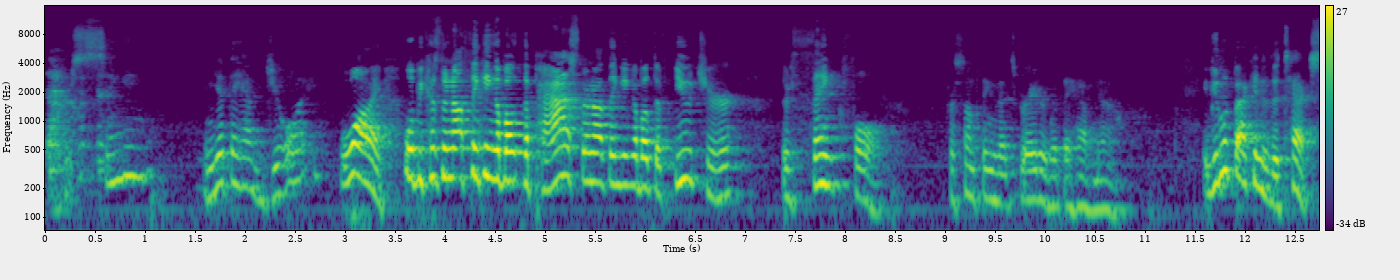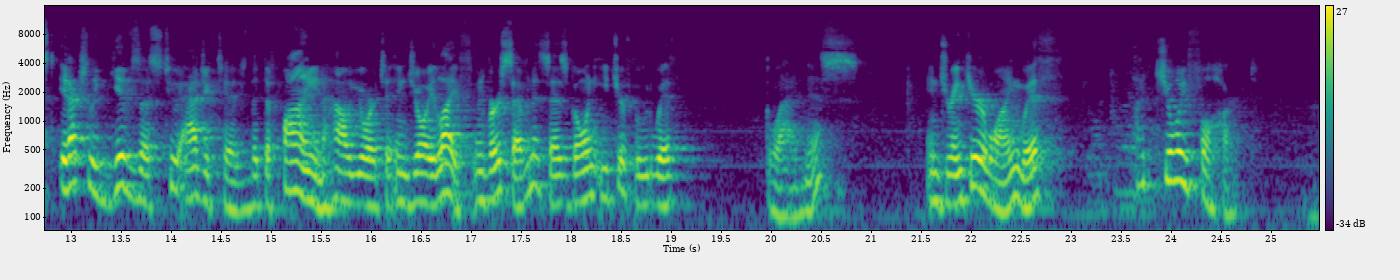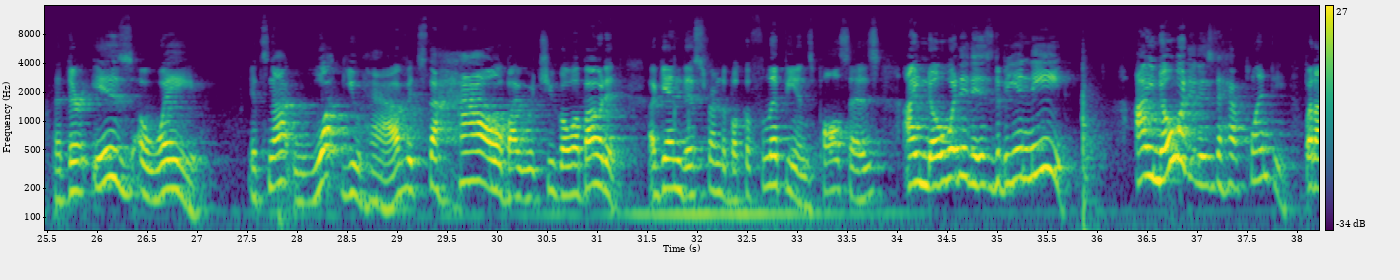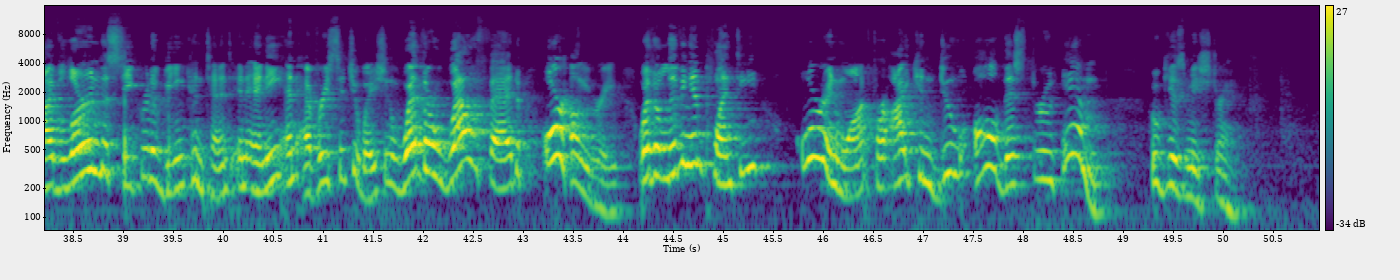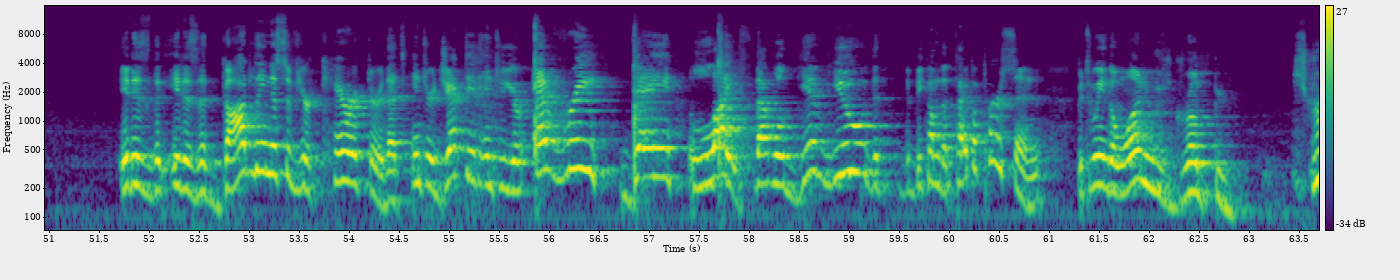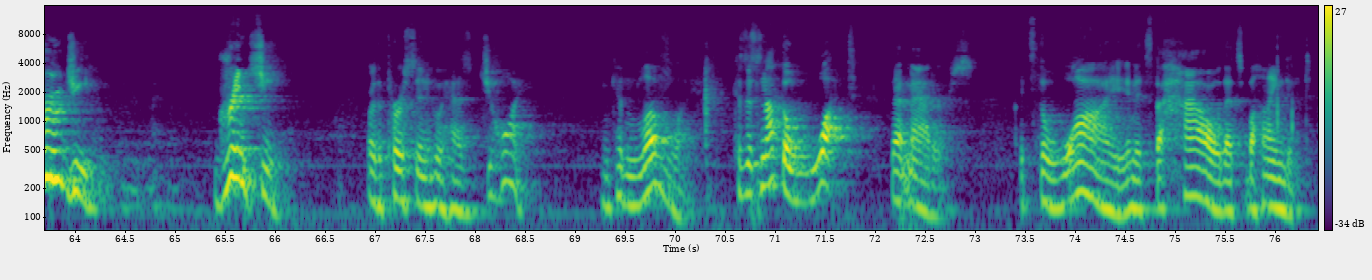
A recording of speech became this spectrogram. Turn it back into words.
they're singing and yet they have joy. Why? Well, because they're not thinking about the past, they're not thinking about the future. They're thankful for something that's greater what they have now. If you look back into the text, it actually gives us two adjectives that define how you are to enjoy life. In verse 7, it says, Go and eat your food with gladness, and drink your wine with a joyful heart. That there is a way it's not what you have, it's the how by which you go about it. Again, this from the book of Philippians. Paul says, I know what it is to be in need. I know what it is to have plenty, but I've learned the secret of being content in any and every situation, whether well fed or hungry, whether living in plenty or in want, for I can do all this through Him who gives me strength. It is, the, it is the godliness of your character that's interjected into your everyday life that will give you the, to become the type of person between the one who's grumpy, Scroogey, Grinchy, or the person who has joy and can love life. Because it's not the what that matters, it's the why and it's the how that's behind it.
